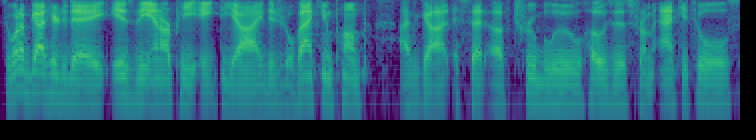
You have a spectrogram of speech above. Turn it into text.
So what I've got here today is the NRP8DI digital vacuum pump. I've got a set of TruBlu hoses from AccuTools,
